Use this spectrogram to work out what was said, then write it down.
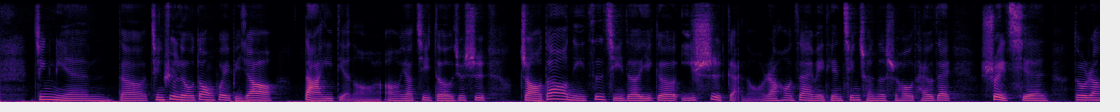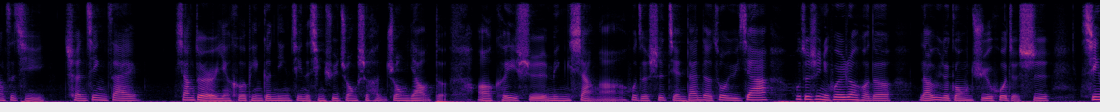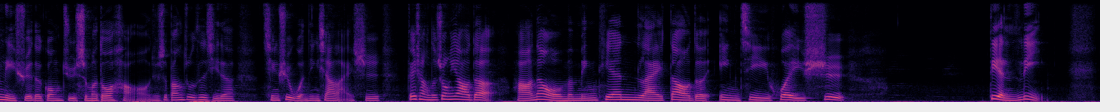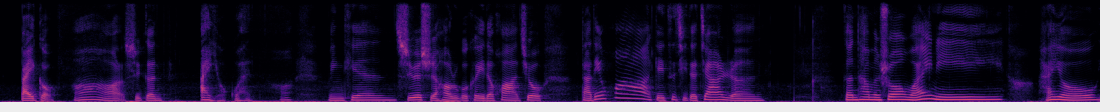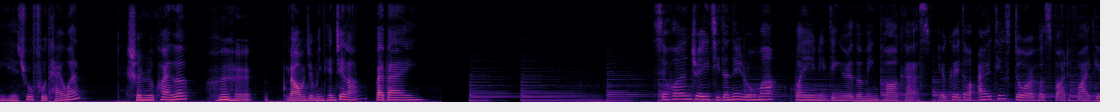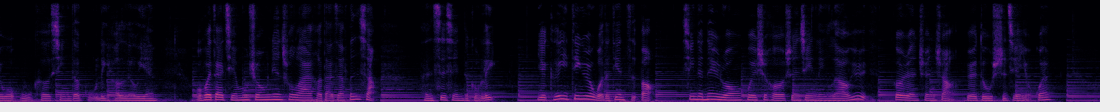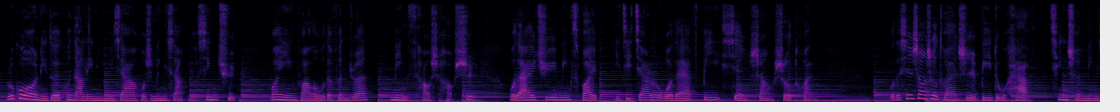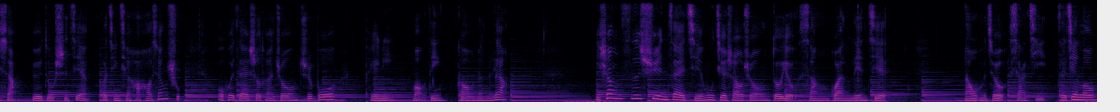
今年的情绪流动会比较大一点哦。嗯、要记得就是找到你自己的一个仪式感哦，然后在每天清晨的时候，还有在睡前，都让自己沉浸在。相对而言，和平跟宁静的情绪中是很重要的啊、呃，可以是冥想啊，或者是简单的做瑜伽，或者是你会任何的疗愈的工具，或者是心理学的工具，什么都好，就是帮助自己的情绪稳定下来是非常的重要的。好，那我们明天来到的印记会是电力白狗啊，是跟爱有关啊。明天十月十号，如果可以的话，就打电话给自己的家人，跟他们说“我爱你”，还有也祝福台湾生日快乐。那我们就明天见啦，拜拜！喜欢这一集的内容吗？欢迎你订阅 The Min Podcast，也可以到 iTunes Store 和 Spotify 给我五颗星的鼓励和留言，我会在节目中念出来和大家分享。很谢谢你的鼓励。也可以订阅我的电子报，新的内容会是和身心灵疗愈、个人成长、阅读实践有关。如果你对昆达里尼瑜伽或是冥想有兴趣，欢迎 follow 我的粉砖 Min 好是好事，我的 IG Min Vibe，以及加入我的 FB 线上社团。我的线上社团是 Be Do Have 清晨冥想、阅读实践和金钱好好相处。我会在社团中直播，陪你锚定高能量。以上资讯在节目介绍中都有相关连接，那我们就下集再见喽。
